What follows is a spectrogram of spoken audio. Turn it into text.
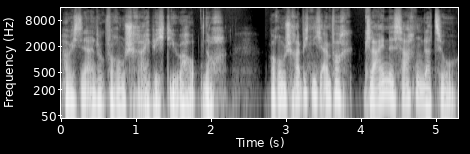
habe ich den Eindruck, warum schreibe ich die überhaupt noch? Warum schreibe ich nicht einfach kleine Sachen dazu?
